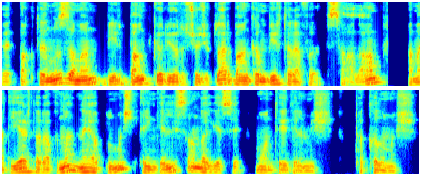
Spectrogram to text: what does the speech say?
Evet baktığımız zaman bir bank görüyoruz çocuklar. Bankın bir tarafı sağlam ama diğer tarafına ne yapılmış? Engelli sandalyesi monte edilmiş, takılmış.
